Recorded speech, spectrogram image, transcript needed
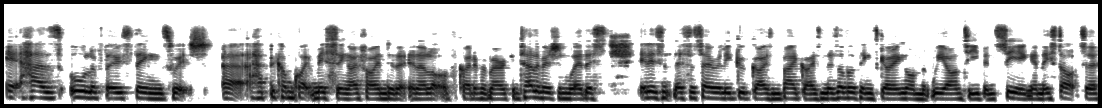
It has all of those things which uh, have become quite missing. I find in, in a lot of kind of American television, where this it isn't necessarily good guys and bad guys, and there's other things going on that we aren't even seeing, and they start to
